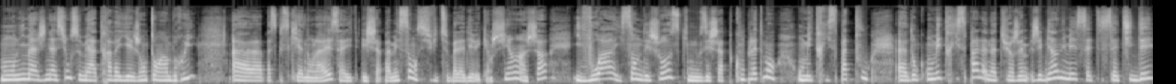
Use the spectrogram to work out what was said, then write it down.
mon imagination se met à travailler. J'entends un bruit, euh, parce que ce qu'il y a dans la haie, ça échappe à mes sens. Il suffit de se balader avec un chien, un chat. Ils voient, ils sentent des choses qui nous échappent complètement. On maîtrise pas tout. Euh, donc, on maîtrise pas la nature. J'ai bien aimé cette, cette idée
